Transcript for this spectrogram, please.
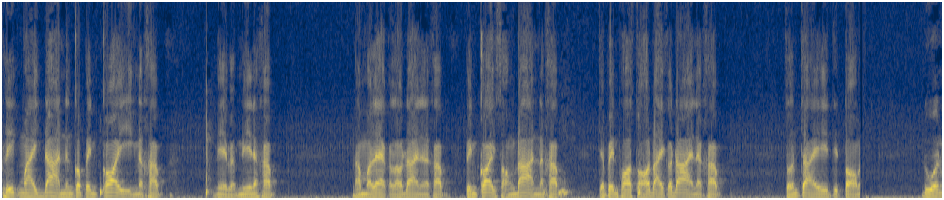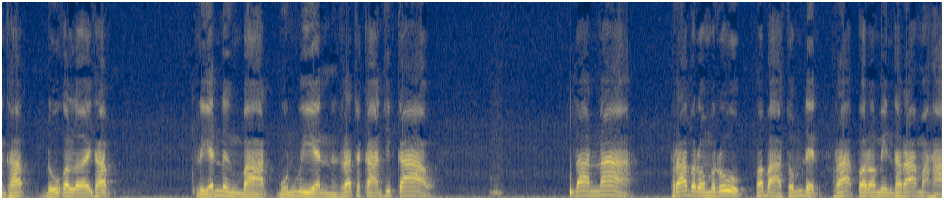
พลิกมาอีกด้านหนึ่งก็เป็นก้อยอีกนะครับเนี่ยแบบนี้นะครับนำมาแลกกับเราได้นะครับ เป็นก้อยสองด้านนะครับ จะเป็นพศใดก็ได้นะครับ สนใจติดต่อ ด่วนครับ ดูกันเลยครับ เหรียญหนึ่งบาทหมุนเวียนรัชกาลที่เก้าด้านหน้าพระบรมรูปพระบาทสมเด็จ พระปรมินทรมหา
